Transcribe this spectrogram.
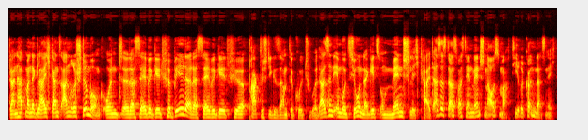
dann hat man eine gleich ganz andere Stimmung. Und äh, dasselbe gilt für Bilder, dasselbe gilt für praktisch die gesamte Kultur. Da sind Emotionen, da geht es um Menschlichkeit. Das ist das, was den Menschen ausmacht. Tiere können das nicht.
